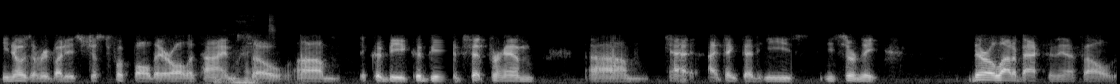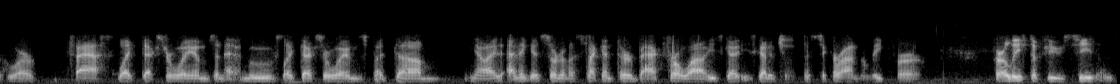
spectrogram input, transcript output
he knows everybody. It's just football there all the time. Right. So um, it could be could be a good fit for him. Um, I, think that he's he's certainly. There are a lot of backs in the NFL who are fast like Dexter Williams and have moves like Dexter Williams, but um, you know, I, I think it's sort of a second, third back for a while. He's got he's got chance to stick around in the league for for at least a few seasons.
